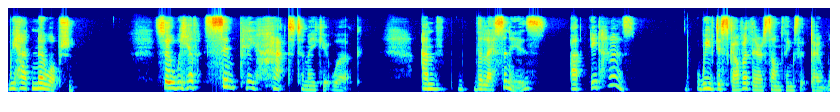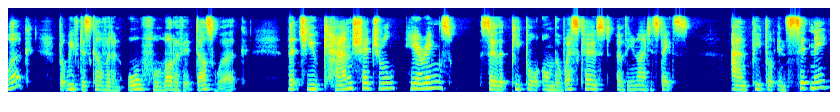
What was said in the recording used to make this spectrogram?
We had no option. So we have simply had to make it work. And the lesson is uh, it has. We've discovered there are some things that don't work but we've discovered an awful lot of it does work, that you can schedule hearings so that people on the west coast of the United States and people in Sydney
